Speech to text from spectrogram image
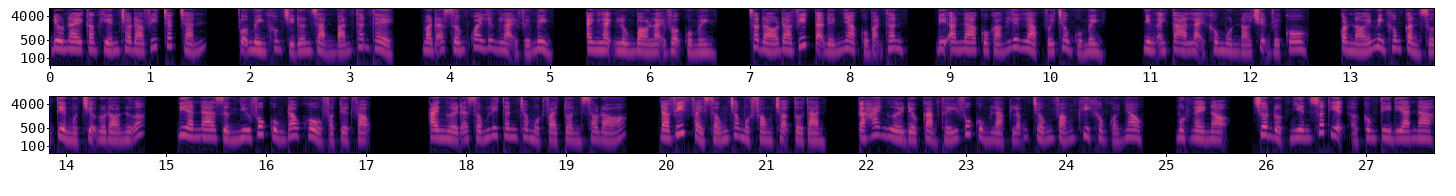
Điều này càng khiến cho David chắc chắn, vợ mình không chỉ đơn giản bán thân thể, mà đã sớm quay lưng lại với mình. Anh lạnh lùng bỏ lại vợ của mình. Sau đó David đã đến nhà của bạn thân, Diana cố gắng liên lạc với chồng của mình, nhưng anh ta lại không muốn nói chuyện với cô, còn nói mình không cần số tiền một triệu đô đó nữa. Diana dường như vô cùng đau khổ và tuyệt vọng. Hai người đã sống ly thân trong một vài tuần sau đó, David phải sống trong một phòng trọ tồi tàn. Cả hai người đều cảm thấy vô cùng lạc lõng trống vắng khi không có nhau. Một ngày nọ, John đột nhiên xuất hiện ở công ty Diana.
